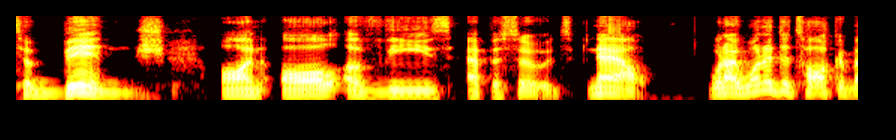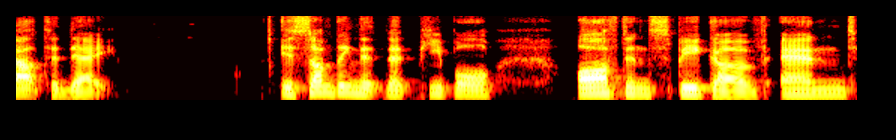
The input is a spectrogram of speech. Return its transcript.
to binge on all of these episodes. Now, what I wanted to talk about today is something that that people often speak of and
